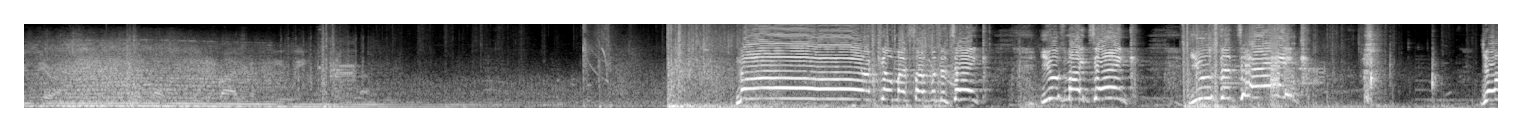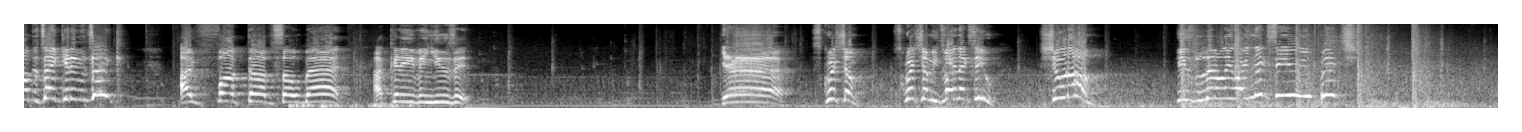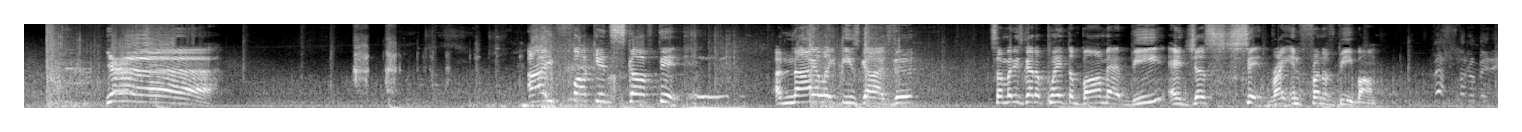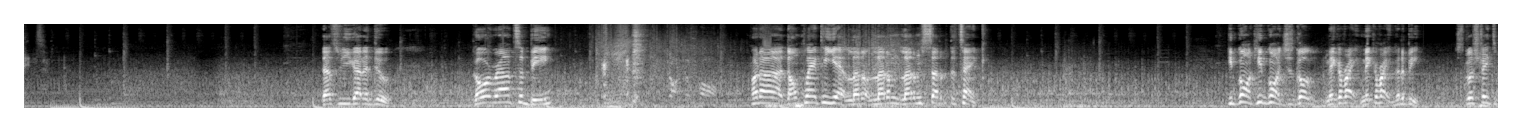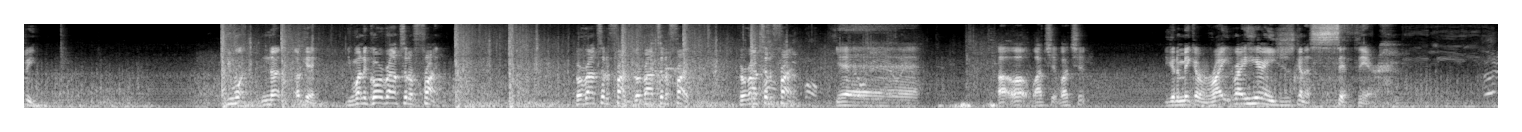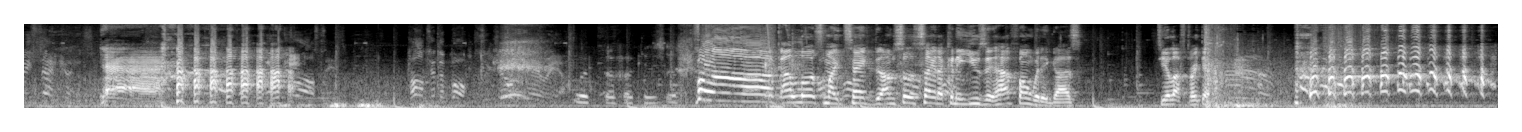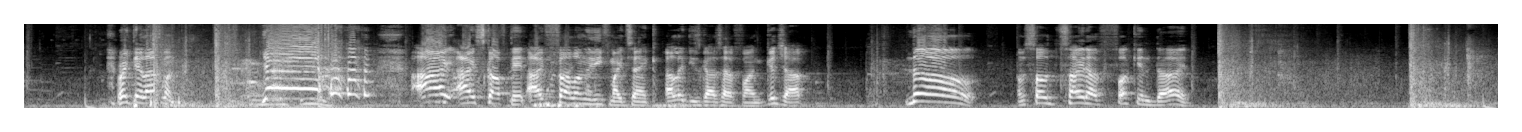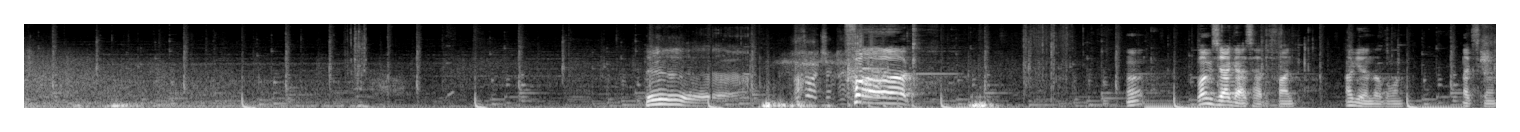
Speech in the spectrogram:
Advising CZ. No! I killed myself with the tank! Use my tank! Use the tank! Yo, the tank, get in the tank! I fucked up so bad. I couldn't even use it. Yeah! Squish him! Squish him! He's right next to you! Shoot him! He's literally right next to you, you bitch! Yeah! I fucking scuffed it! Annihilate these guys, dude. Somebody's gotta plant the bomb at B and just sit right in front of B bomb. Less than a minute. That's what you gotta do. Go around to B. Got the bomb. Hold on, don't plant it yet. Let him, let him, let him set up the tank. Keep going, keep going. Just go. Make it right. Make it right. Go to B. Just go straight to B. You want? No, okay. You want to go around to the front. Go around to the front. Go around to the front. Go around to the front. Yeah. Uh oh, watch it, watch it. You're gonna make a right right here, and you're just gonna sit there. 30 seconds. Yeah. Move your asses. Planting the bomb. Secure the area. What the fuck is this? Fuck! I lost my tank. dude. I'm so excited I couldn't use it. Have fun with it, guys. To your left, right there. right there, last one. I I scuffed it. I fell underneath my tank. I let these guys have fun. Good job. No! I'm so tight I fucking died. Fuck! Huh? As long as y'all guys had fun. I'll get another one. Next game.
